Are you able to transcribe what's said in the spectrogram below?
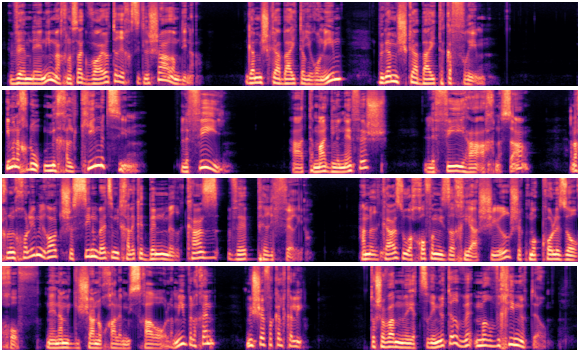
והם נהנים מהכנסה גבוהה יותר יחסית לשאר המדינה, גם משקי הבית העירוניים וגם משקי הבית הכפריים. אם אנחנו מחלקים את סין לפי התמ"ג לנפש, לפי ההכנסה, אנחנו יכולים לראות שסין בעצם מתחלקת בין מרכז ופריפריה. המרכז הוא החוף המזרחי העשיר, שכמו כל אזור חוף, נהנה מגישה נוחה למסחר העולמי ולכן משפע כלכלי. תושביו מייצרים יותר ומרוויחים יותר,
